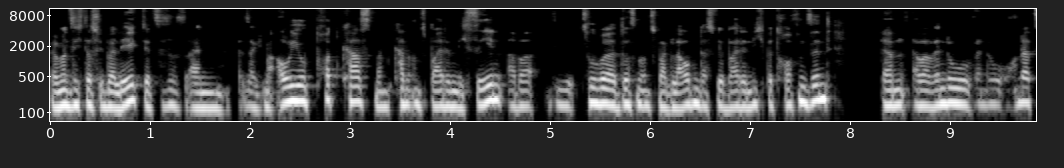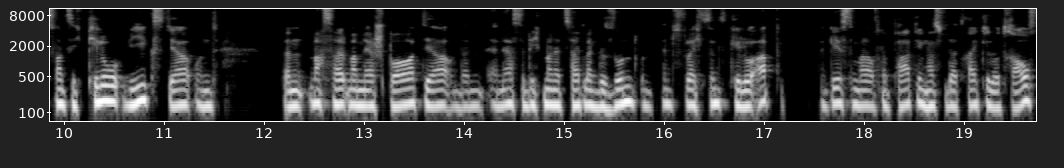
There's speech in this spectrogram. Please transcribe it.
wenn man sich das überlegt, jetzt ist es ein, sag ich mal, Audio-Podcast, man kann uns beide nicht sehen, aber die Zuhörer dürfen uns mal glauben, dass wir beide nicht betroffen sind. Ähm, aber wenn du, wenn du 120 Kilo wiegst, ja, und dann machst du halt mal mehr Sport, ja, und dann ernährst du dich mal eine Zeit lang gesund und nimmst vielleicht fünf Kilo ab, dann gehst du mal auf eine Party und hast wieder drei Kilo drauf.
